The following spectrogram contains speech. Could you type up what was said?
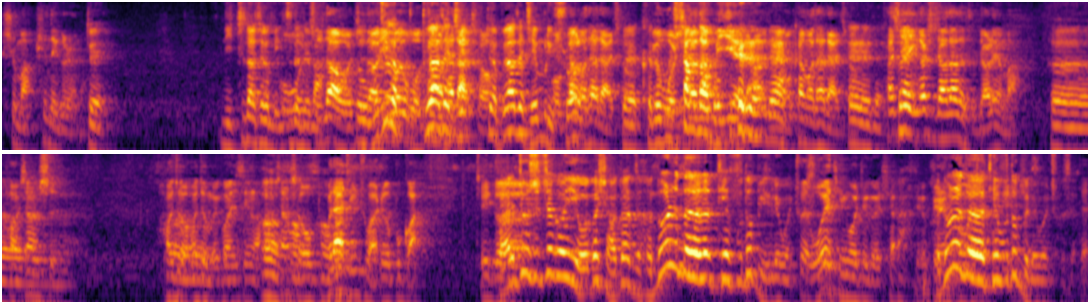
是吗？是那个人？对。你知道这个名字的对吧？我知道，我知道，因为我不要在节对不要在节目里说了。对，可能我上到某些人。对，我看过他打球。对对对。他现在应该是交大的主教练吧？呃，好像是。好久好久没关心了，好像是我不太清楚啊，这个不管。这个反正就是这个有个小段子，很多人的天赋都比刘伟出色。对，我也听过这个事儿。很多人的天赋都比刘伟出色。对，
